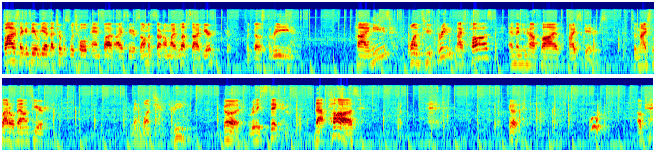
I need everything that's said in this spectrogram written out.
Five seconds here. We have that triple switch hold and five ice here. So I'm gonna start on my left side here with those three high knees. One, two, three. Nice pause. And then you have five ice skaters. So nice lateral balance here. And then one, two, three. Good. Really stick that pause. Good. Okay.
